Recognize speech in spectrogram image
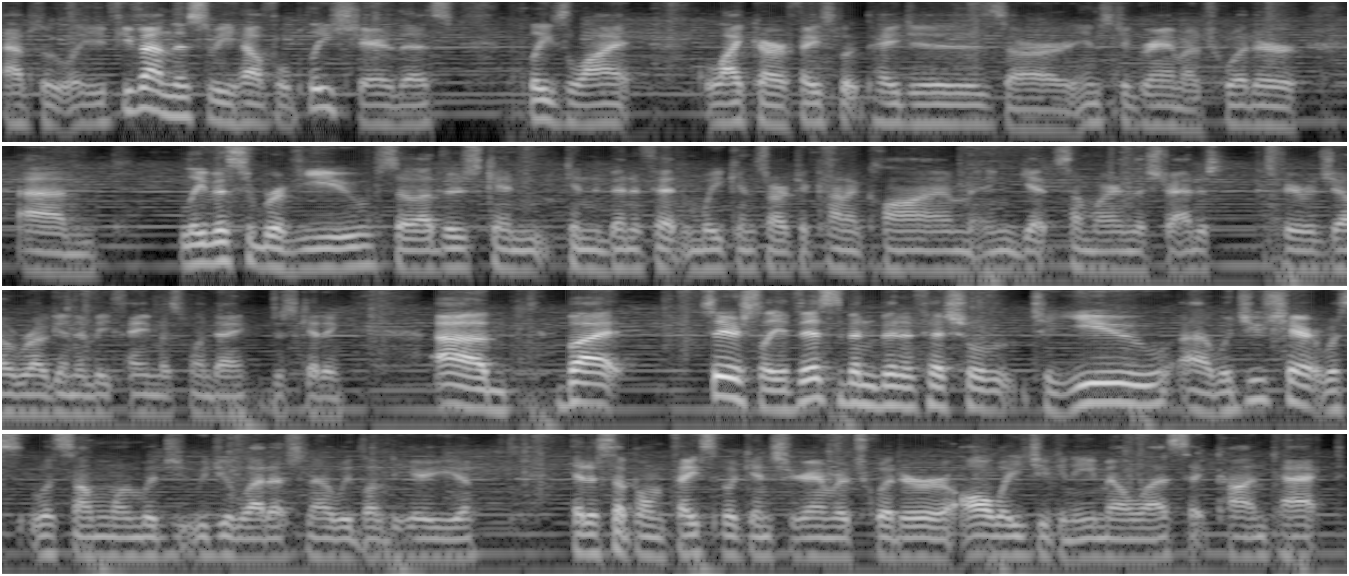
Absolutely. If you found this to be helpful, please share this. Please like like our Facebook pages, our Instagram, our Twitter. Um, leave us a review so others can can benefit and we can start to kind of climb and get somewhere in the stratosphere with Joe Rogan and be famous one day. Just kidding. Um, but seriously, if this has been beneficial to you, uh, would you share it with, with someone? Would you would you let us know? We'd love to hear you. Hit us up on Facebook, Instagram, or Twitter. Or Always, you can email us at contact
